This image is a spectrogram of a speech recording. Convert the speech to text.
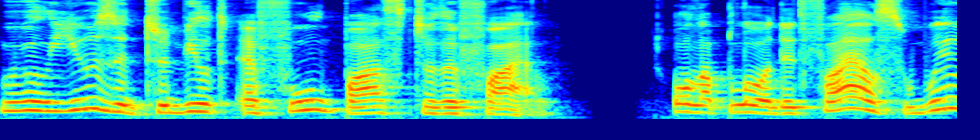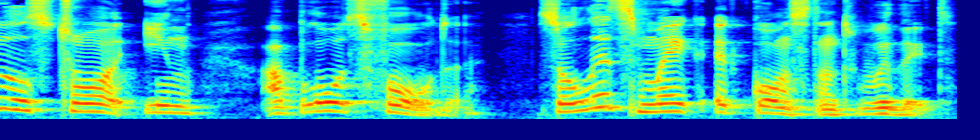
We will use it to build a full path to the file. All uploaded files we will store in uploads folder, so let's make a constant with it.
